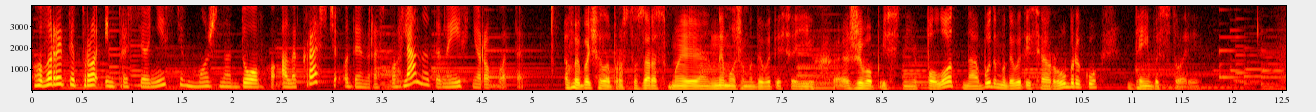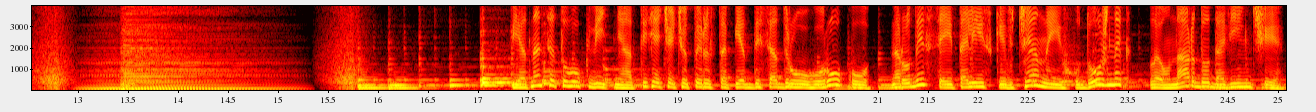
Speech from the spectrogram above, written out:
Говорити про імпресіоністів можна довго, але краще один раз поглянути на їхні роботи. Вибачили, просто зараз ми не можемо дивитися їх живописні полотна, а будемо дивитися рубрику День в історії. – 15 квітня 1452 року народився італійський вчений і художник Леонардо да Вінчі.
